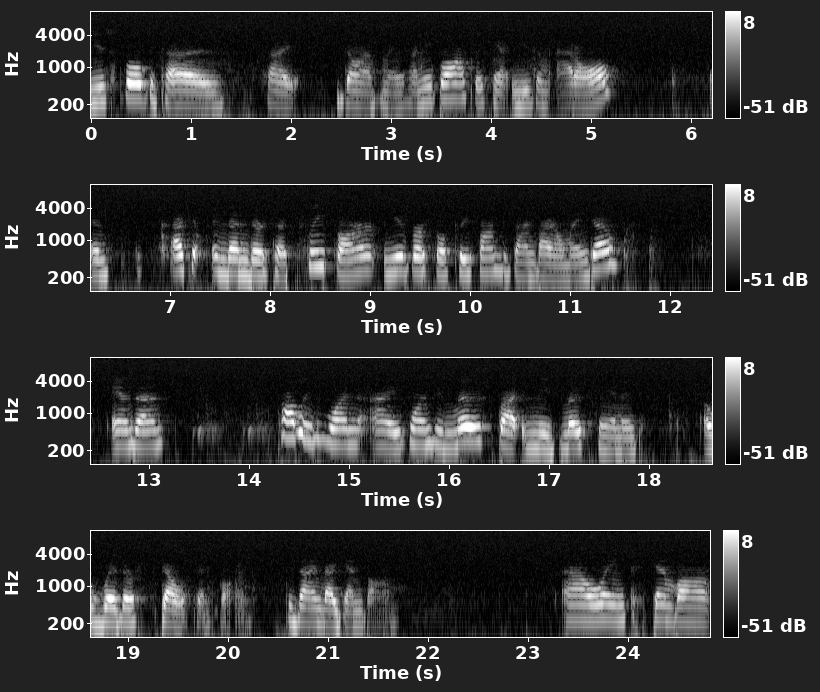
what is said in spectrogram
useful because I don't have many honey blocks. I can't use them at all. And and then there's a tree farm, universal tree farm designed by Ilmango. And then probably the one I want to do most, but it needs most planning, a wither skeleton farm, designed by Gnembon. I'll link Gnembon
